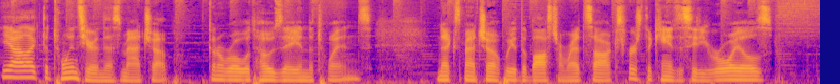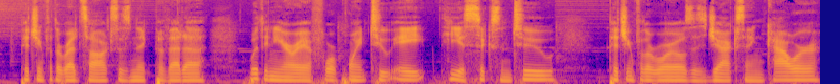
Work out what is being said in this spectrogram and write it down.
yeah, I like the Twins here in this matchup. Gonna roll with Jose and the Twins. Next matchup, we have the Boston Red Sox. First, the Kansas City Royals. Pitching for the Red Sox is Nick Pivetta with an ERA of 4.28. He is 6 and 2. Pitching for the Royals is Jackson Kowar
